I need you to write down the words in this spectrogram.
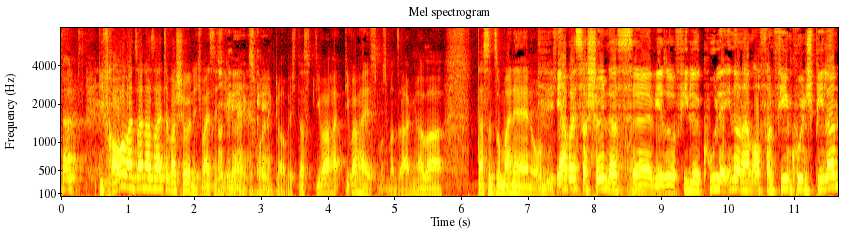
die Frau an seiner Seite war schön. Ich weiß nicht, okay, irgendeine Ex-Freundin, okay. glaube ich. Das, die, war, die war heiß, muss man sagen. Aber das sind so meine Erinnerungen, die ich. Ja, aber ist doch schön, dass äh, wir so viele coole Erinnerungen haben, auch von vielen coolen Spielern.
